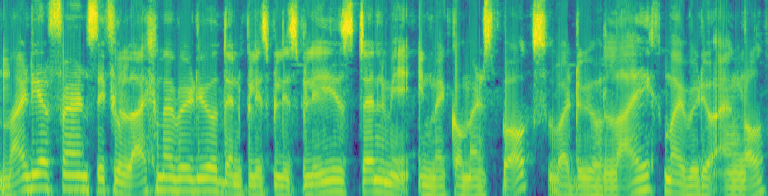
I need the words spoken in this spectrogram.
My dear friends if you like my video then please please please tell me in my comments box what do you like my video angle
